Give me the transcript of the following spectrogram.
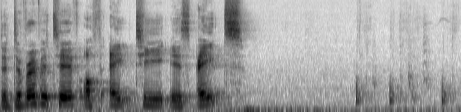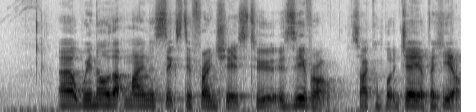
the derivative of 8t is 8. Uh, we know that minus 6 differentiates to 0, so I can put j over here.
